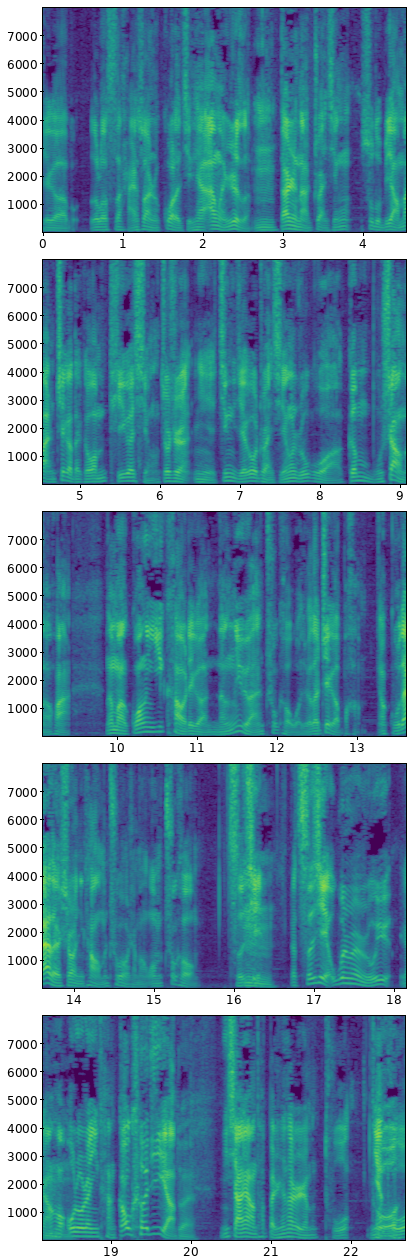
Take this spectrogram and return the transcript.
这个俄罗斯还算是过了几天安稳日子。嗯但是呢，转型速度比较慢，这个得给我们提个醒，就是你经济结构转型如果跟不上的话，那么光依靠这个能源出口，我觉得这个不好。啊，古代的时候，你看我们出口什么？我们出口瓷器，嗯这瓷器温润如玉，然后嗯欧洲人一看高科技啊，对，你想想它本身它是什么土粘土，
